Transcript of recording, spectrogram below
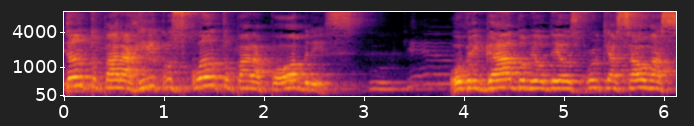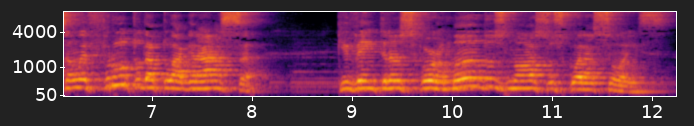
tanto para ricos quanto para pobres. Obrigado, meu Deus, porque a salvação é fruto da tua graça que vem transformando os nossos corações.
